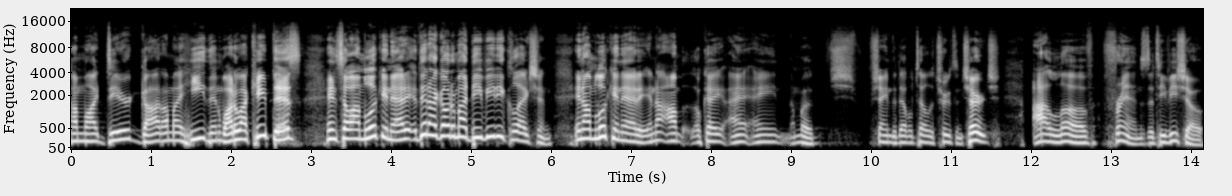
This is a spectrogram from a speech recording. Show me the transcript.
I'm like, dear God, I'm a heathen. Why do I keep this? And so I'm looking at it. then I go to my DVD collection and I'm looking at it. And I'm, okay, I ain't, I'm a. shame the devil tell the truth in church. I love Friends, the TV show.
